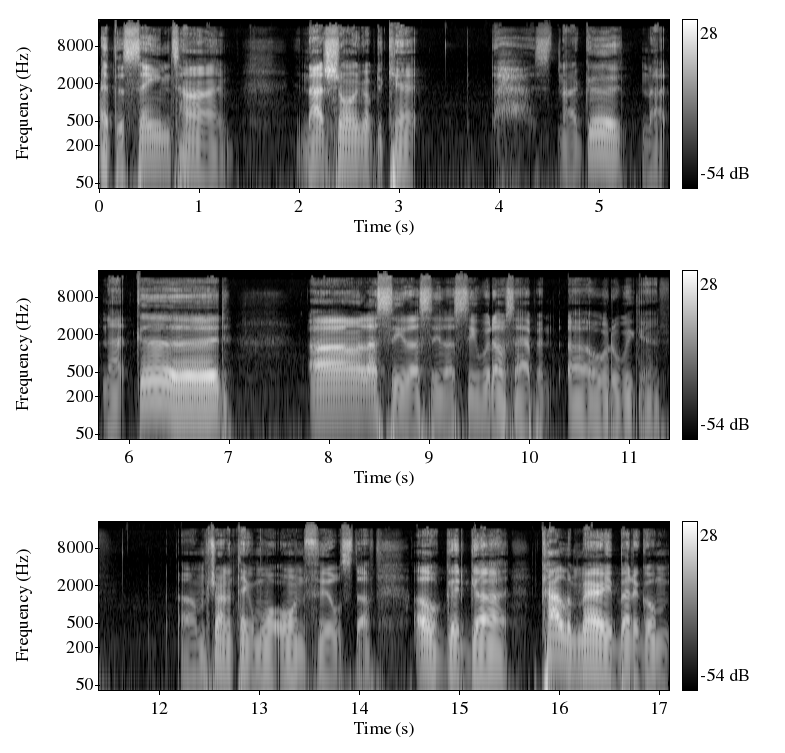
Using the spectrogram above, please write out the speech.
at the same time, not showing up to camp, it's not good. Not not good. Uh, let's see, let's see, let's see. What else happened uh, over the weekend? Uh, I'm trying to think more on field stuff. Oh, good God. Kyler Murray better go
